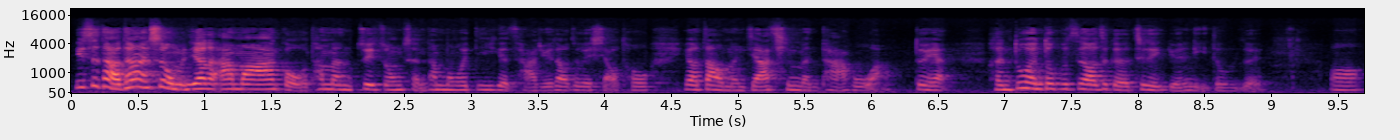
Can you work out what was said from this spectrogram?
伊斯塔当然是我们家的阿猫阿狗，他们最忠诚，他们会第一个察觉到这个小偷要到我们家亲门踏户啊。对呀、啊，很多人都不知道这个这个原理，对不对？哦，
